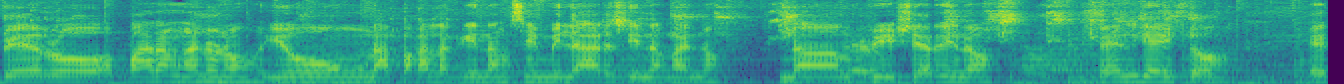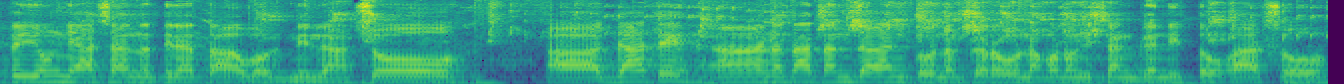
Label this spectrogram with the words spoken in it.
Pero parang ano no, yung napakalaki ng similarity ng ano, ng fishery no. And guys, oh, ito yung nyasa na tinatawag nila. So, ah dati, ah, natatandaan ko, nagkaroon ako ng isang ganito. Kaso,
